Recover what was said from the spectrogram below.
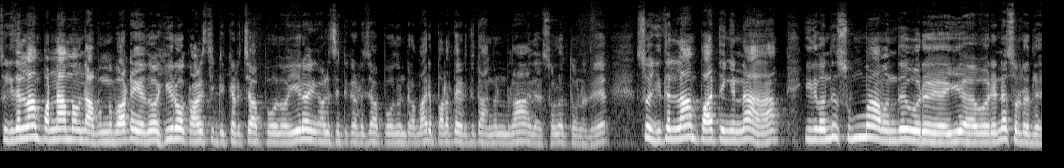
ஸோ இதெல்லாம் பண்ணாமல் வந்து அவங்க பாட்டை ஏதோ ஹீரோ காலிசிட்டு கிடச்சா போதும் ஹீரோயின் காலிசிட்டு கிடைச்சா போதுன்ற மாதிரி படத்தை எடுத்துட்டாங்கன்னு தான் அதை சொல்ல தோணுது. ஸோ இதெல்லாம் பார்த்தீங்கன்னா இது வந்து சும்மா வந்து ஒரு ஒரு என்ன சொல்கிறது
